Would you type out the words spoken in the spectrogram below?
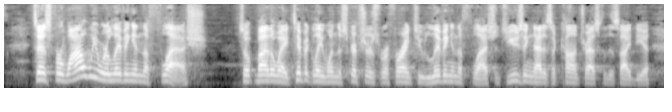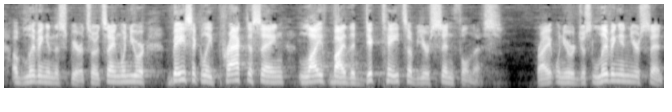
It says, For while we were living in the flesh, so, by the way, typically when the scripture is referring to living in the flesh, it's using that as a contrast to this idea of living in the spirit. So it's saying when you were basically practicing life by the dictates of your sinfulness, right? When you were just living in your sin.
